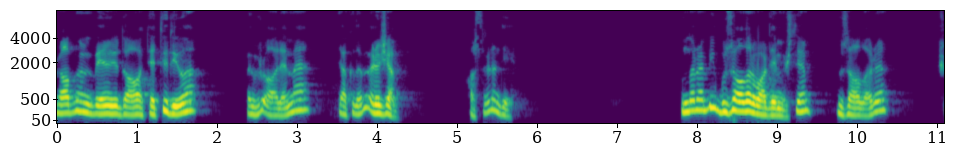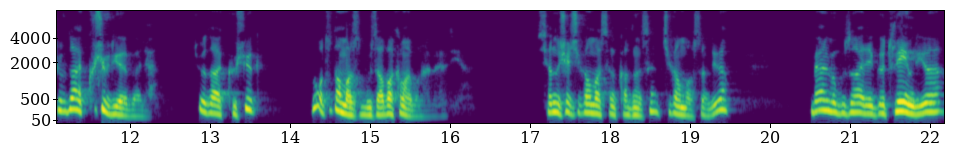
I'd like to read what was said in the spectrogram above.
Rabbim beni davet etti diyor öbür aleme yakında öleceğim. Falan değil. Bunların bir buzağları var demiştim. Buzağları. Şu daha küçük diyor böyle. Şu daha küçük. Bu tutamaz buzağa bakamaz buna böyle diyor. Sen dışarı çıkamazsın kadınsın. Çıkamazsın diyor. Ben mi buzağı götüreyim diyor.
